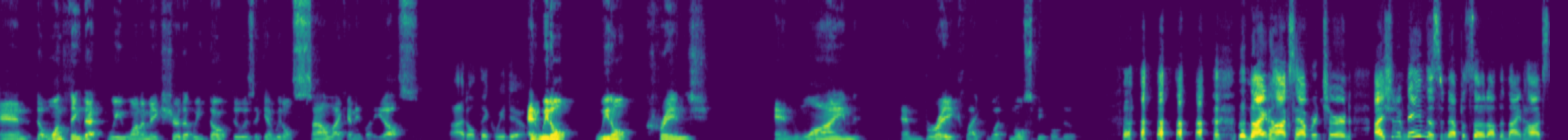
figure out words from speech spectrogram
and the one thing that we want to make sure that we don't do is again, we don't sound like anybody else. I don't think we do. And we don't we don't cringe and whine and break like what most people do. the Nighthawks have returned. I should have named this an episode of the Nighthawks.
